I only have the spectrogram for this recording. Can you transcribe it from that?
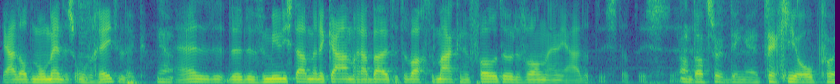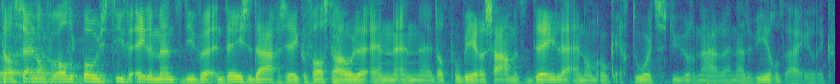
ja, dat moment is onvergetelijk. Ja. Hè, de, de, de familie staat met een camera buiten te wachten, maken een foto ervan. En ja, dat is. Dat, is, eh, Aan dat soort dingen trek je op. eh, dat zijn dan vooral de positieve elementen die we in deze dagen zeker vasthouden. En, en eh, dat proberen samen te delen en dan ook echt door te sturen naar, naar de wereld eigenlijk.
